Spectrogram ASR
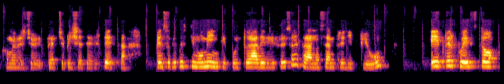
come percepisce se stessa. Penso che questi momenti culturali di riflessione saranno sempre di più e per questo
